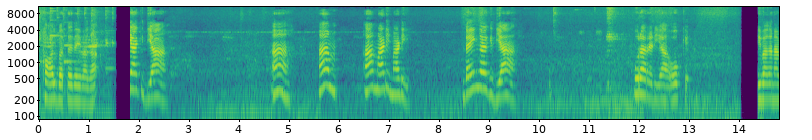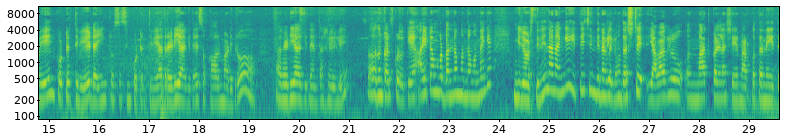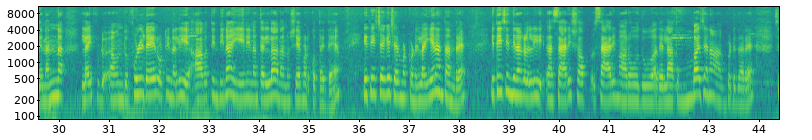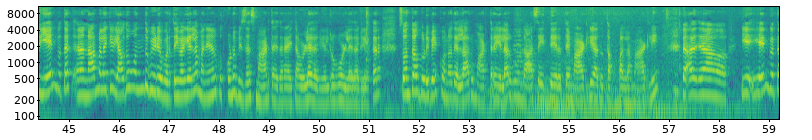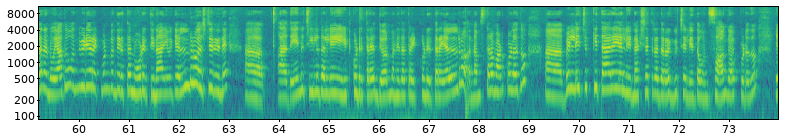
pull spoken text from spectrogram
ಕಾಲ್ ಬರ್ತಾ ಇದೆ ಇವಾಗ. ಹಾಕಿದ್ಯಾ? ಹಾಂ ಹಾಂ ಹಾಂ ಮಾಡಿ ಮಾಡಿ. ಡೈಂಗ್ ಆಗಿದೆಯಾ? ಪೂರಾ ರೆಡಿಯಾ ಓಕೆ ಇವಾಗ ನಾವೇನು ಕೊಟ್ಟಿರ್ತೀವಿ? ಡೈಯಿಂಗ್ ಪ್ರೊಸೆಸಿಂಗ್ ಕೊಟ್ಟಿರ್ತೀವಿ. ಅದು ರೆಡಿ ಆಗಿದೆ. ಸೊ ಕಾಲ್ ಮಾಡಿದ್ರು. ರೆಡಿ ಆಗಿದೆ ಅಂತ ಹೇಳಿ. ಸೊ ಅದನ್ನು ಕಳಿಸ್ಕೊಡ್ಬೇಕು. ಐಟಮ್ಗಳು ಬಂದಂಗೆ ಬಂದಂಗೆ ಬಂದಂಗೆ ಹಿಂಗೆ ಜೋಡಿಸ್ತೀನಿ. ನಾನು ಹಂಗೆ ಇತ್ತೀಚಿನ ದಿನಗಳಲ್ಲಿ ಒಂದಷ್ಟು ಯಾವಾಗಲೂ ಒಂದು ಮಾತುಗಳನ್ನ ಶೇರ್ ಮಾಡ್ಕೊತಾನೆ ಇದ್ದೆ. ನನ್ನ ಲೈಫ್ ಒಂದು ಫುಲ್ ಡೇ ರೊಟೀನಲ್ಲಿ ಆವತ್ತಿನ ದಿನ ಏನೇನಂತೆಲ್ಲ ನಾನು ಶೇರ್ ಮಾಡ್ಕೊತಾ ಇದ್ದೆ. ಇತ್ತೀಚೆಗೆ ಶೇರ್ ಮಾಡ್ಕೊಂಡಿಲ್ಲ. ಏನಂತ ಅಂದರೆ ಇತ್ತೀಚಿನ ದಿನಗಳಲ್ಲಿ ಸ್ಯಾರಿ ಶಾಪ್, ಸ್ಯಾರಿ ಮಾರೋದು, ಅದೆಲ್ಲ ತುಂಬ ಜನ ಆಗ್ಬಿಟ್ಟಿದ್ದಾರೆ. ಸೊ ಏನು ಗೊತ್ತಾ ನಾರ್ಮಲಾಗಿ ಯಾವುದೋ ಒಂದು ವಿಡಿಯೋ ಬರುತ್ತೆ. ಇವಾಗೆಲ್ಲ ಮನೆಯಲ್ಲಿ ಕುತ್ಕೊಂಡು ಬಿಸ್ನೆಸ್ ಮಾಡ್ತಾ ಇದ್ದಾರೆ. ಆಯಿತಾ? ಒಳ್ಳೇದಾಗಲಿ, ಎಲ್ರಿಗೂ ಒಳ್ಳೇದಾಗಲಿ. ಯಾಕಂದ್ರೆ ಸ್ವಂತವಾಗಿ ದುಡಿಬೇಕು ಅನ್ನೋದು ಎಲ್ಲರೂ ಮಾಡ್ತಾರೆ. ಎಲ್ಲರಿಗೂ ಒಂದು ಆಸೆ ಇದ್ದೇ ಇರುತ್ತೆ. ಮಾಡಲಿ, ಅದು ತಪ್ಪಲ್ಲ, ಮಾಡಲಿ. ಏನು ಗೊತ್ತಾ, ನಾನು ಯಾವುದೋ ಒಂದು ವಿಡಿಯೋ ರೆಕಮೆಂಡ್ ಬಂದಿರುತ್ತೆ ನೋಡಿರ್ತೀನ? ಇವಾಗೆಲ್ಲರೂ ಅಷ್ಟೇನೆ. ಅದೇನು ಚೀಲದಲ್ಲಿ ಇಟ್ಕೊಂಡಿರ್ತಾರೆ, ದೇವ್ರ ಮನೆದ ಹತ್ರ ಇಟ್ಕೊಂಡಿರ್ತಾರೆ ಎಲ್ಲರೂ ನಮಸ್ಕಾರ ಮಾಡ್ಕೊಳ್ಳೋದು ಬೆಳ್ಳಿ ಚುಕ್ಕಿ ತಾರೆಯಲ್ಲಿ ನಕ್ಷತ್ರದ ರಂಗುಚಲ್ಲಿ ಅಂತ ಒಂದು ಸಾಂಗ್ ಹಾಕ್ಬಿಡೋದು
